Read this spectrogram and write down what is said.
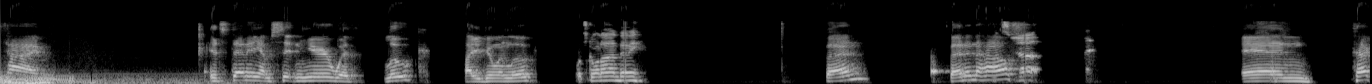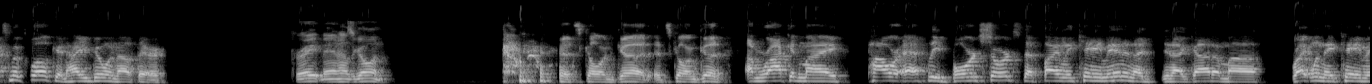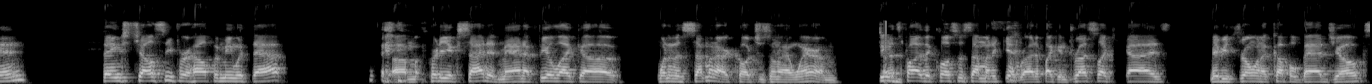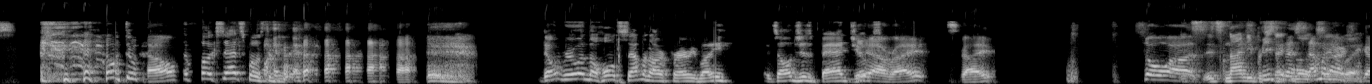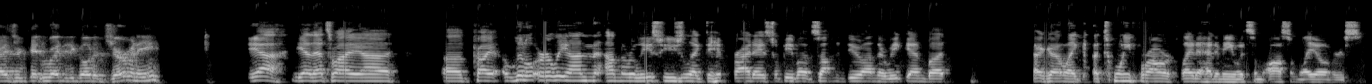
Nation? Time. It's Denny. I'm sitting here with Luke. How you doing, Luke? What's going on, Denny? Ben? Ben in the house? And Tex McQuilkin. How you doing out there? Great, man. How's it going? it's going good. It's going good. I'm rocking my Power Athlete board shorts that finally came in, and I and I got them uh, right when they came in. Thanks, Chelsea, for helping me with that. I'm pretty excited, man. I feel like uh, one of the seminar coaches when I wear them. Dude. That's probably the closest I'm going to get, right? If I can dress like you guys, maybe throw in a couple bad jokes. what, the, No? what the fuck's that supposed to mean? Don't ruin the whole seminar for everybody. It's all just bad jokes. yeah, right? Right. So, uh, it's it's ninety speaking percent of looks seminars, anyway. you guys are getting ready to go to Germany. Yeah, yeah. That's why uh, uh, probably a little early on on the release. We usually like to hit Friday so people have something to do on their weekend. But I got like a 24 hour flight ahead of me with some awesome layovers.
